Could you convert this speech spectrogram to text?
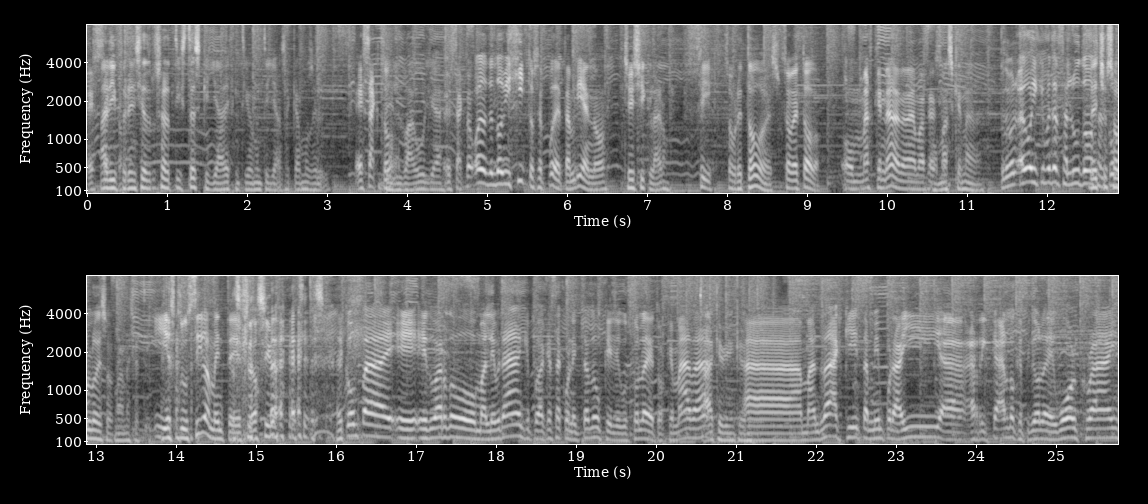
exacto. A diferencia de otros artistas que ya definitivamente ya sacamos del, Exacto. del baúl ya. Exacto. Bueno, de lo viejito se puede también, ¿no? Sí, sí, claro. Sí, Sobre todo eso. sobre todo. O más que nada, nada más O eso. más que nada. Pero bueno, hay que mandar saludos. De hecho, solo eso. No, no es. Y exclusivamente eso. El compa eh, Eduardo Malebrán, que por acá está conectado, que le gustó la de Torquemada. Ah, qué bien, qué bien. A Mandrake también por ahí. A, a Ricardo que pidió la de Warcry.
